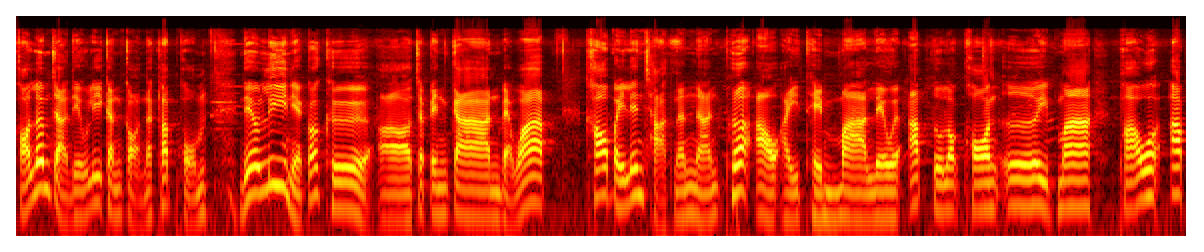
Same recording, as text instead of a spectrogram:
ขอเริ่มจาก Daily กันก่อนนะครับผม Daily เนี่ยก็คืออ่อจะเป็นการแบบว่าเข้าไปเล่นฉากนั้นๆ เพื่อเอาไอเทมมาเลเวลอัพตัวละครเอ่ยมา power up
